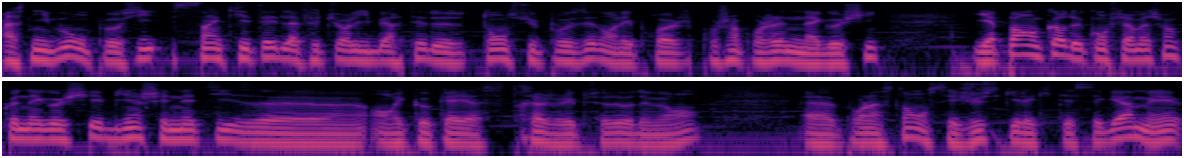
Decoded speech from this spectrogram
à ce niveau, on peut aussi s'inquiéter de la future liberté de ton supposé dans les prochains projets de Nagoshi. Il n'y a pas encore de confirmation que Nagoshi est bien chez NetEase, euh, Enrico très joli pseudo au demeurant. Euh, pour l'instant, on sait juste qu'il a quitté Sega, mais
